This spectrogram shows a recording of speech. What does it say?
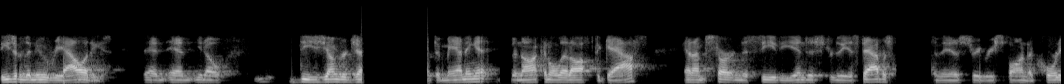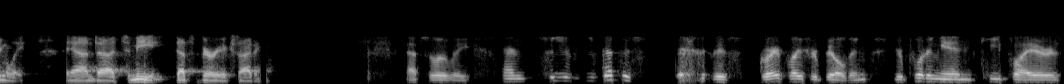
These are the new realities. And, and, you know, these younger generations are demanding it. They're not going to let off the gas. And I'm starting to see the industry, the establishment in the industry respond accordingly. And uh, to me, that's very exciting. Absolutely. And so you've, you've got this this great place you're building. You're putting in key players,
